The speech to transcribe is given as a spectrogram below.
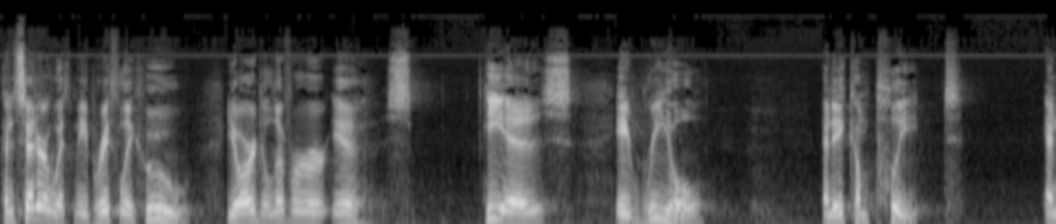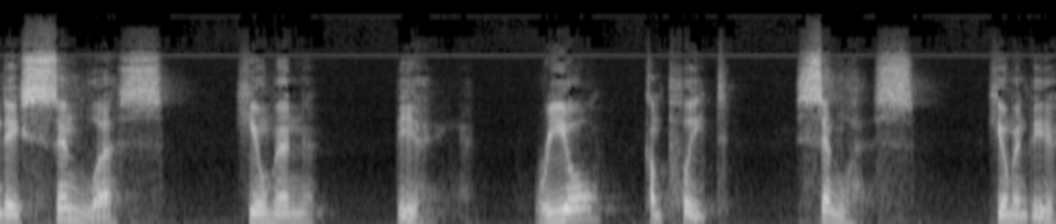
Consider with me briefly who your deliverer is. He is a real and a complete and a sinless human being. Real, complete, sinless human being.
